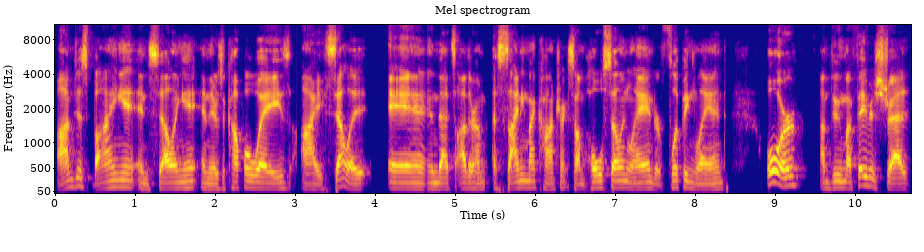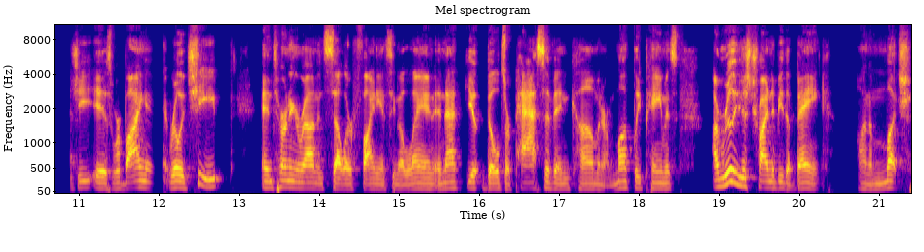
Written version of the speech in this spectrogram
I'm just buying it and selling it. And there's a couple ways I sell it. And that's either I'm assigning my contract, so I'm wholesaling land or flipping land, or I'm doing my favorite strategy is we're buying it really cheap and turning around and seller financing the land. And that builds our passive income and our monthly payments. I'm really just trying to be the bank on a much,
